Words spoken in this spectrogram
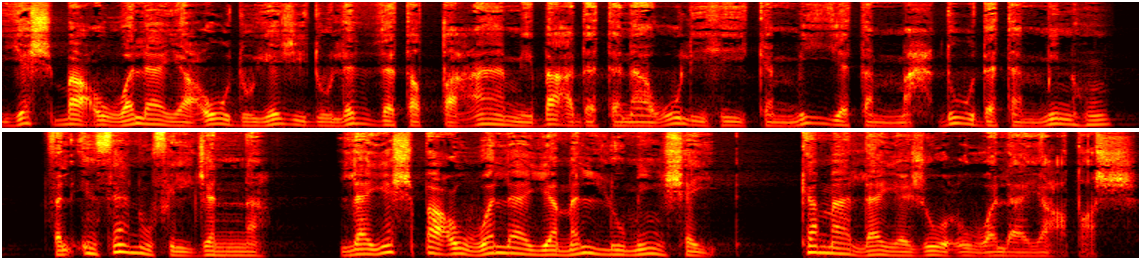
يشبع ولا يعود يجد لذة الطعام بعد تناوله كمية محدودة منه فالإنسان في الجنة لا يشبع ولا يمل من شيء كما لا يجوع ولا يعطش.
